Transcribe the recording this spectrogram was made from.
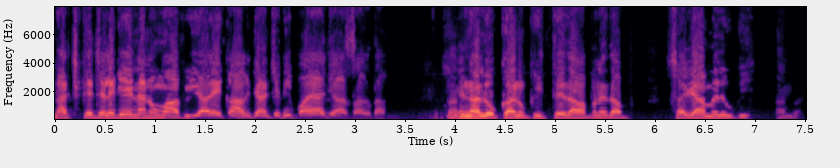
ਨੱਚ ਕੇ ਚਲੇ ਗਏ ਇਹਨਾਂ ਨੂੰ ਮਾਫੀ ਵਾਲੇ ਕਾਗਜ਼ਾਂ 'ਚ ਨਹੀਂ ਪਾਇਆ ਜਾ ਸਕਦਾ। ਇਹਨਾਂ ਲੋਕਾਂ ਨੂੰ ਕੀਤੇ ਦਾ ਆਪਣੇ ਦਾ ਸਜ਼ਾ ਮਿਲੂਗੀ। ਧੰਨਵਾਦ।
